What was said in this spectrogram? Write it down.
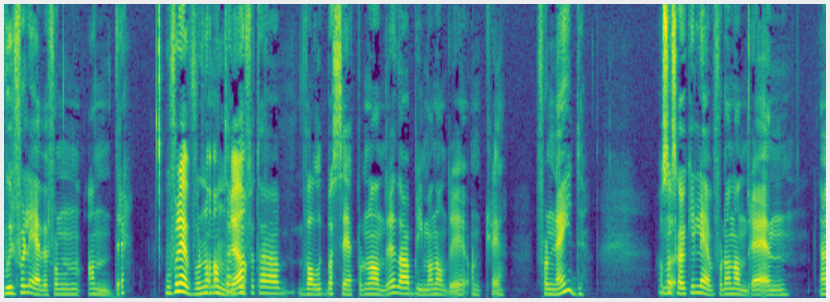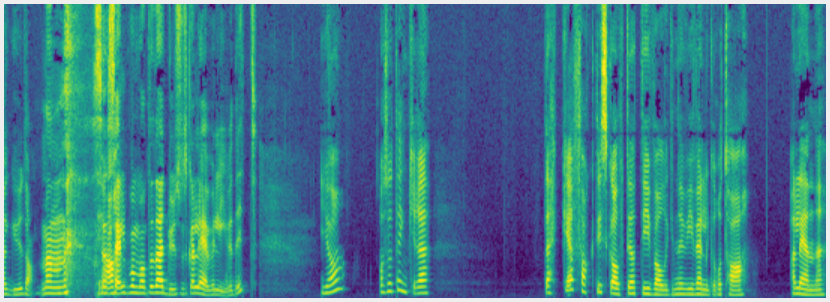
Hvorfor leve for noen andre? Hvorfor leve for noen andre? Ja? Hvorfor ta valg basert på noen andre? Da blir man aldri ordentlig fornøyd. Og Altså- man skal jo ikke leve for noen andre enn ja, Gud, da. Men seg Ja. selv, på en måte. Det er du som skal leve livet ditt. Ja, og så tenker jeg Det er ikke faktisk alltid at de valgene vi velger å ta alene,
